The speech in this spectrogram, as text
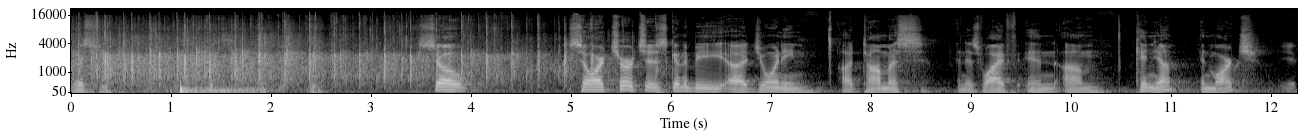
Bless you. So, so our church is going to be uh, joining uh, Thomas and his wife in um, Kenya in March, Yes.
